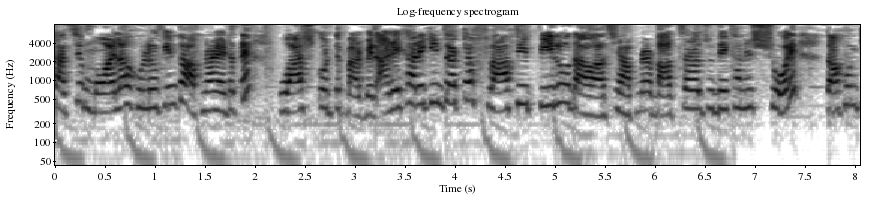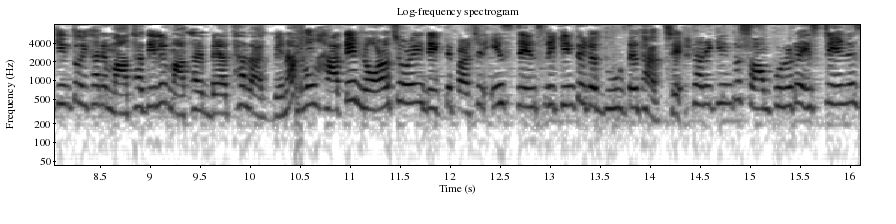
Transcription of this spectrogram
থাকছে। ময়লা হলেও কিন্তু আপনারা এটাতে ওয়াশ করতে পারবেন। আর এখানে কিন্তু একটা ফ্লাফি পিলো দেওয়া আছে। আপনার বাচ্চারা যদি এখানে শোয়, তখন কিন্তু এখানে মাথা দিলে মাথায় ব্যথা লাগবে না। এবং হাতে নড়াচড়াই দেখতে পাচ্ছেন ইনস্টেন্টলি কিন্তু এটা দুলতে থাকছে। এখানে কিন্তু সম্পূর্ণটা স্টেনলেস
